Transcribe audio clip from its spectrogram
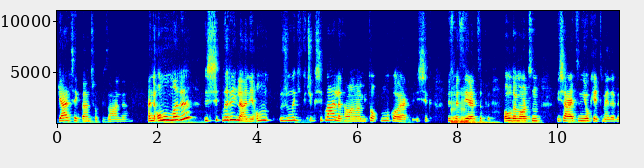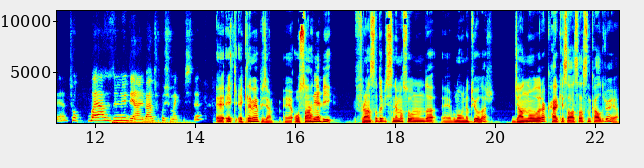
gerçekten çok güzeldi. Hani onunları ışıklarıyla hani onun ucundaki küçük ışıklarla tamamen bir topluluk olarak bir ışık hüzmesi yaratıp Voldemort'un işaretini yok etmeleri çok bayağı hüzünlüydü yani. Ben çok hoşuma gitmişti. E, ek, ekleme yapacağım. E, o sahne Tabii. bir Fransa'da bir sinema salonunda e, bunu oynatıyorlar. Canlı olarak herkes asasını kaldırıyor ya.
